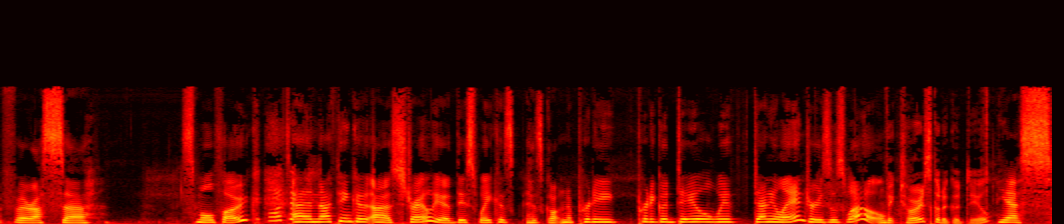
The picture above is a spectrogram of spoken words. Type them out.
for us. Small folk. and I think uh, Australia this week has, has gotten a pretty pretty good deal with Daniel Andrews as well. Victoria's got a good deal, yes,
